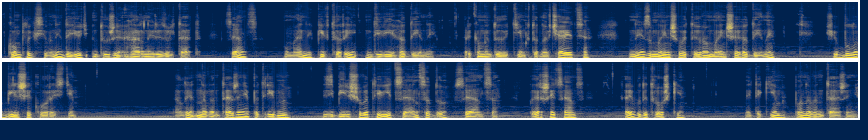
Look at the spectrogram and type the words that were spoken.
В комплексі вони дають дуже гарний результат. Сеанс у мене півтори-дві години. Рекомендую тим, хто навчається, не зменшувати його менше години, щоб було більше користі. Але навантаження потрібно збільшувати від сеансу до сеансу. Перший сеанс хай буде трошки не таким по навантаженню.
